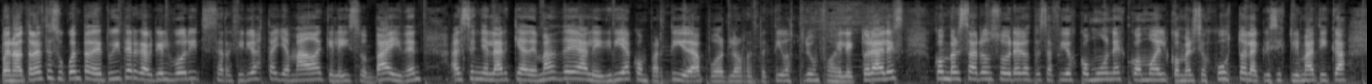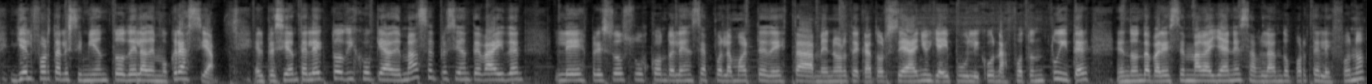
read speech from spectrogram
Bueno, a través de su cuenta de Twitter, Gabriel Boric se refirió a esta llamada que le hizo Biden al señalar que además de alegría compartida por los respectivos triunfos electorales, conversaron sobre los desafíos comunes como el comercio justo, la crisis climática y el fortalecimiento de la democracia. El presidente electo dijo que además el presidente Biden le expresó sus condolencias por la muerte de esta menor de 14 años y ahí publicó una foto en Twitter en donde aparece Magallanes hablando por teléfono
